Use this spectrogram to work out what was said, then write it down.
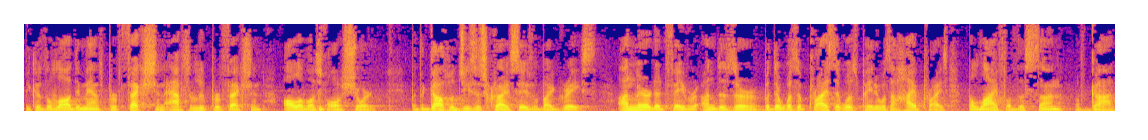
because the law demands perfection, absolute perfection. All of us fall short. But the gospel of Jesus Christ saves us by grace unmerited favor, undeserved. But there was a price that was paid. It was a high price the life of the Son of God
